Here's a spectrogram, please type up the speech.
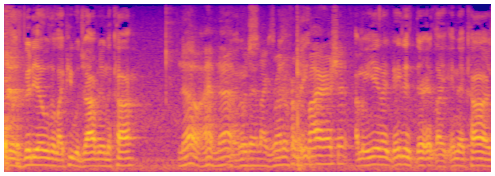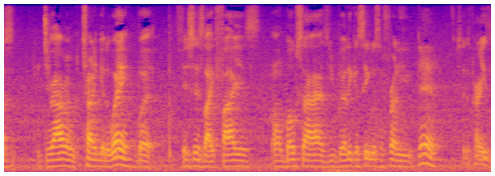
other videos of like people driving in the car? No, I have not. Man, Where they're like running from the fire and shit. I mean, yeah, like they just they're like in their cars driving, trying to get away, but it's just like fires on both sides. You barely can see what's in front of you. Damn. Shit's crazy.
